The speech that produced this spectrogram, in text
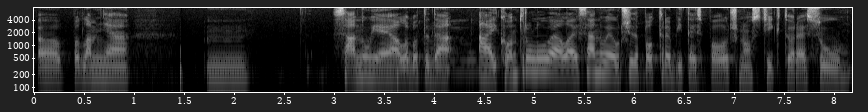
uh, podľa mňa um, sanuje, alebo teda aj kontroluje, ale aj sanuje určité potreby tej spoločnosti, ktoré sú,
